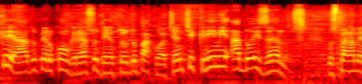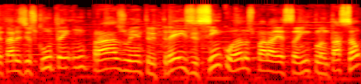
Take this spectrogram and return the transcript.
criado pelo Congresso dentro do pacote anticrime há dois anos. Os parlamentares discutem um prazo entre três e cinco anos para essa implantação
